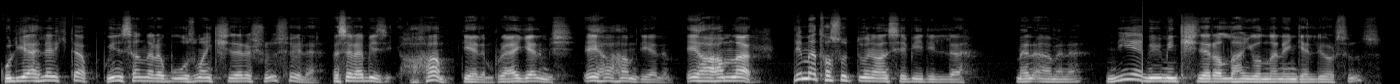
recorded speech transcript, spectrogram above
Kul ya ehlel kitap. Bu insanlara, bu uzman kişilere şunu söyle. Mesela biz haham diyelim. Buraya gelmiş. Ey haham diyelim. Ey hahamlar. Lime tasuddûne an sebilillah men amene. Niye mümin kişileri Allah'ın yolundan engelliyorsunuz?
